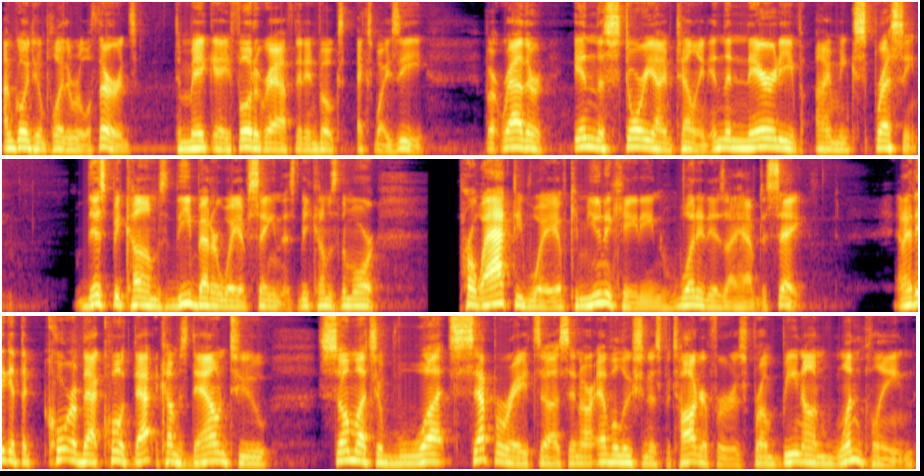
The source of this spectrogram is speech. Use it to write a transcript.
I'm going to employ the rule of thirds to make a photograph that invokes XYZ, but rather in the story I'm telling, in the narrative I'm expressing. This becomes the better way of saying this, it becomes the more proactive way of communicating what it is I have to say. And I think at the core of that quote, that comes down to so much of what separates us in our evolution as photographers from being on one plane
